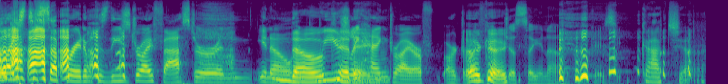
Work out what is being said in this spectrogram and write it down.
likes to separate them because these dry faster, and you know No we usually hang dry our our dry Okay. fit, just so you know, in case you, Gotcha. in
